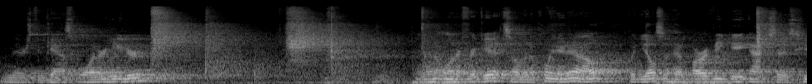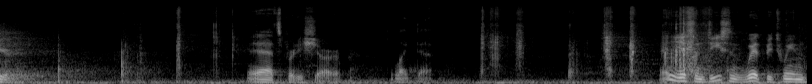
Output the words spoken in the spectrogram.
And there's the gas water heater. And I don't want to forget, so I'm going to point it out, but you also have RV gate access here. Yeah, it's pretty sharp. like that. And you get some decent width between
